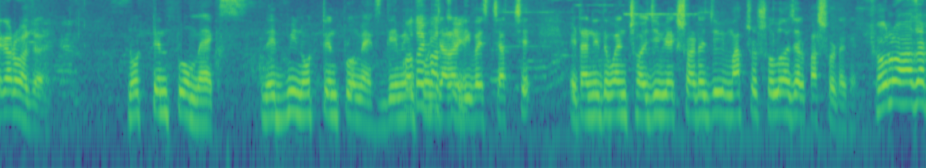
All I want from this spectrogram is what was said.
এগারো হাজার। Note ten pro max Redmi note ten pro max gaming phone যারা? ডিভাইস চাচ্ছে এটা নিতে পারেন ছয় জিবি একশো আঠাশ জিবি মাত্র ষোলো হাজার পাঁচশো টাকায়। ষোলো হাজার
